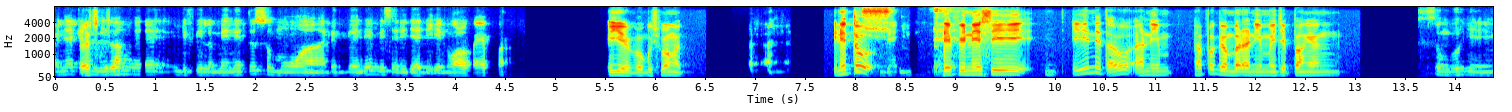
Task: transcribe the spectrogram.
banyak Terus- yang bilang ya, di film ini tuh semua adegannya bisa dijadiin wallpaper Iya, bagus banget. Ini tuh definisi ini tahu anim apa gambar anime Jepang yang sesungguhnya ya.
